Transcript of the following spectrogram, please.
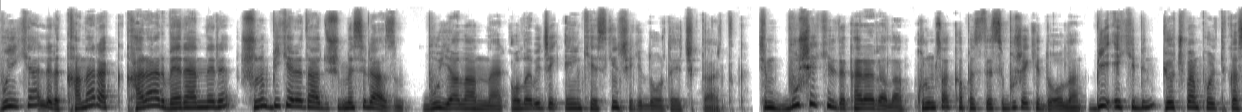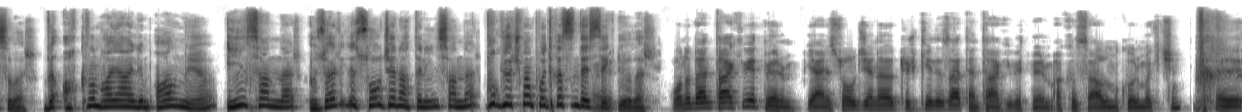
Bu hikayelere kanarak karar verenlerin şunu bir kere daha düşünmesi lazım. Bu yalanlar olabilecek en keskin şekilde ortaya çıktı artık. Şimdi bu şekilde karar alan, kurumsal kapasitesi bu şekilde olan bir ekibin göçmen politikası var. Ve aklım hayalim almıyor. İnsanlar, özellikle sol cenahtan insanlar bu göçmen politikasını destekliyorlar. Onu ben takip etmiyorum. Yani sol canağı Türkiye'de zaten takip etmiyorum akıl sağlığımı korumak için. Ee,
